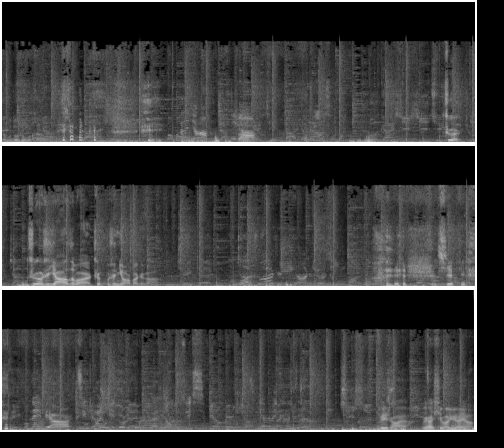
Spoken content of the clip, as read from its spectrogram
那不都是我的？他的娘那边啊都是野生的。这这要是鸭子吧，这不是鸟吧？这个？我说这是鸟，这就是鸟。行行，那边经常有一对一对鸳鸯，我最喜欢，今年还没看见呢。为啥呀？为啥喜欢鸳鸯？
